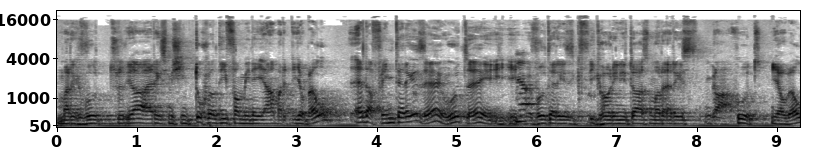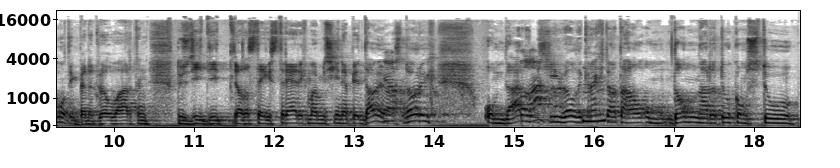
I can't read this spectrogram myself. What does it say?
Maar je voelt ja, ergens misschien toch wel die van binnen, ja, maar jawel, hè, dat wringt ergens, hè, goed. Hè, je, voelt ergens, ik, ik hoor je niet thuis, maar ergens, ja, goed, jawel, want ik ben het wel waard. En dus die, die, ja, dat is tegenstrijdig, maar misschien heb je dat juist nodig om daar misschien wel de kracht mhm. uit te halen om dan naar de toekomst toe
